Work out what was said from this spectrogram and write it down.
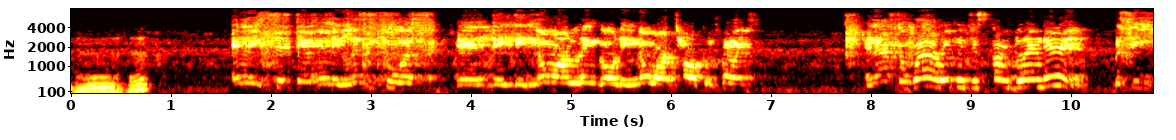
Mm-hmm. And they sit there and they listen to us and they, they know our lingo, they know our talking points. And after a while, they can just come blend in. But see,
